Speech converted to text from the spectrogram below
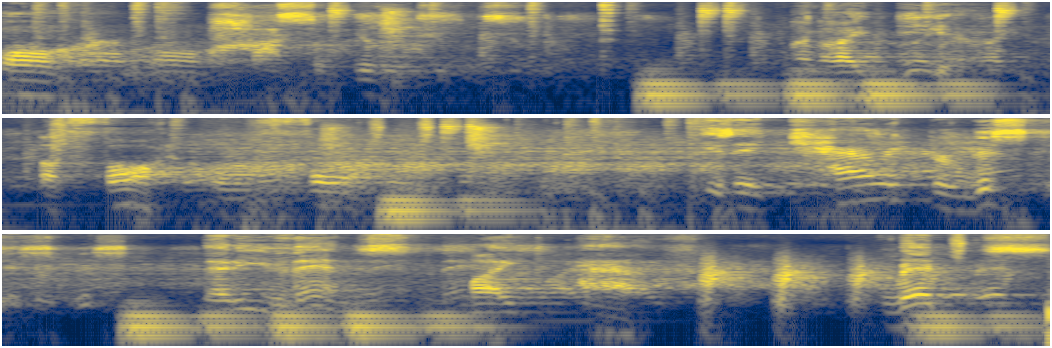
Are possibilities. An idea, a thought, or a form is a characteristic that events might have. Redness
